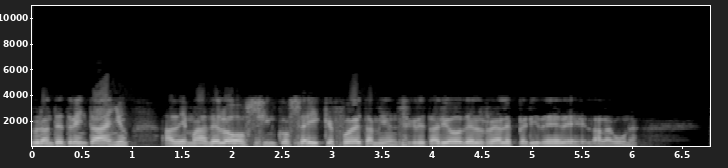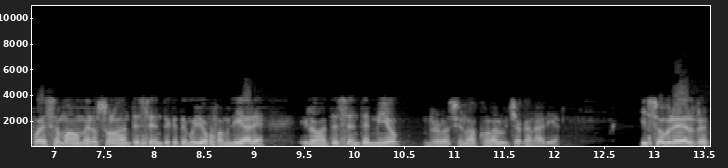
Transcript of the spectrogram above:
durante 30 años, además de los 5 o 6 que fue también secretario del Real Esperide de La Laguna. Pues esos más o menos son los antecedentes que tengo yo familiares y los antecedentes míos relacionados con la lucha canaria. Y sobre el,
